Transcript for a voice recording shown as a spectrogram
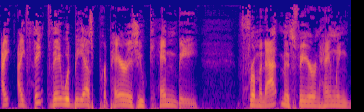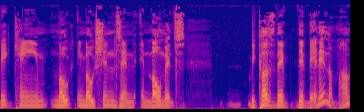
I, I think they would be as prepared as you can be from an atmosphere and handling big game mo- emotions and, and moments because they've they've been in them, huh?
